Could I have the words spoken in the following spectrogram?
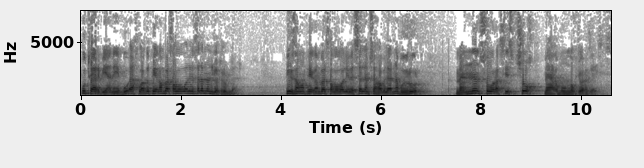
bu tərbiyəni, bu əxlaqı Peyğəmbər sallallahu aleyhi və səlləmlə götürüblər. Bir zaman Peyğəmbər səlləm səhabələrinə buyurur, məndən sonra siz çox məğmunluq görəcəksiniz.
